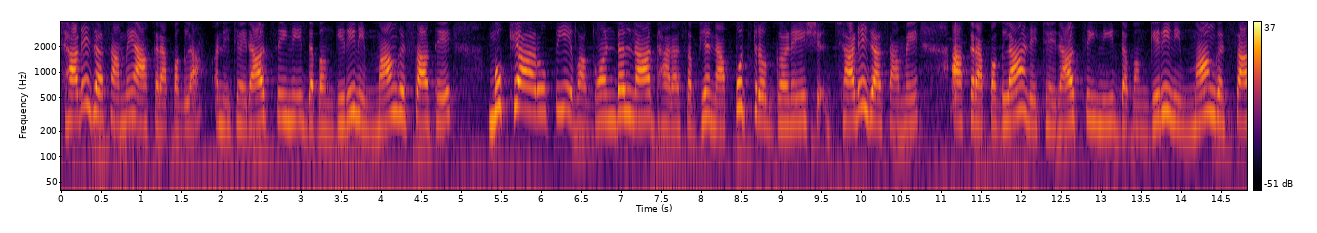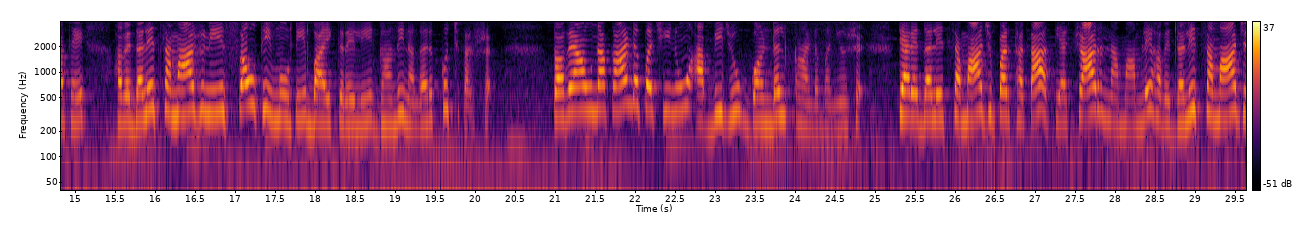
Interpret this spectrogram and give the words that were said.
જાડેજા સામે આકરા પગલાં અને જયરાજસિંહની દબંગગીરીની માંગ સાથે મુખ્ય આરોપી એવા ગોંડલના ધારાસભ્યના પુત્ર ગણેશ જાડેજા સામે આકરા પગલાં અને જયરાજસિંહની દબંગગીરીની માંગ સાથે હવે દલિત સમાજની સૌથી મોટી બાઇક રેલી ગાંધીનગર કૂચ કરશે. તો હવે આ ઉના કાંડ પછીનું આ બીજું ગોંડલ કાંડ બન્યું છે. ત્યારે દલિત સમાજ પર થતા અત્યાચારના મામલે હવે દલિત સમાજ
